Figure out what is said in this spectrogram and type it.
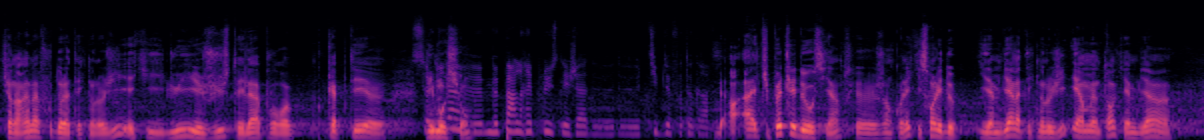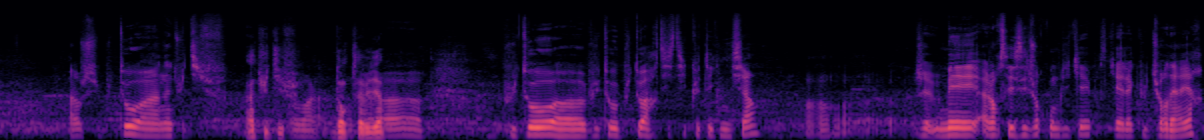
qui en a rien à foutre de la technologie et qui, lui, est juste est là pour euh, capter... euh, l'émotion? euh, me parlerait plus déjà de, de type de photographe. ah, ah, tu peux être les deux aussi, hein, parce que j'en connais qui sont les deux. Qui aiment bien la technologie et en même temps qui aiment bien euh, Alors je suis plutôt un intuitif. intuitif. Voilà. Donc, ça veut dire- plutôt, euh, plutôt, plutôt artistique que technicien. Euh, je- mais alors c'est toujours compliqué parce qu'il y a la culture derrière.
